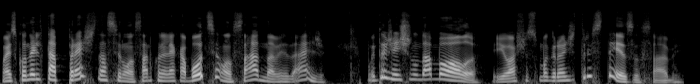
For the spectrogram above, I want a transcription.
Mas quando ele está prestes a ser lançado, quando ele acabou de ser lançado, na verdade, muita gente não dá bola. E eu acho isso uma grande tristeza, sabe?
